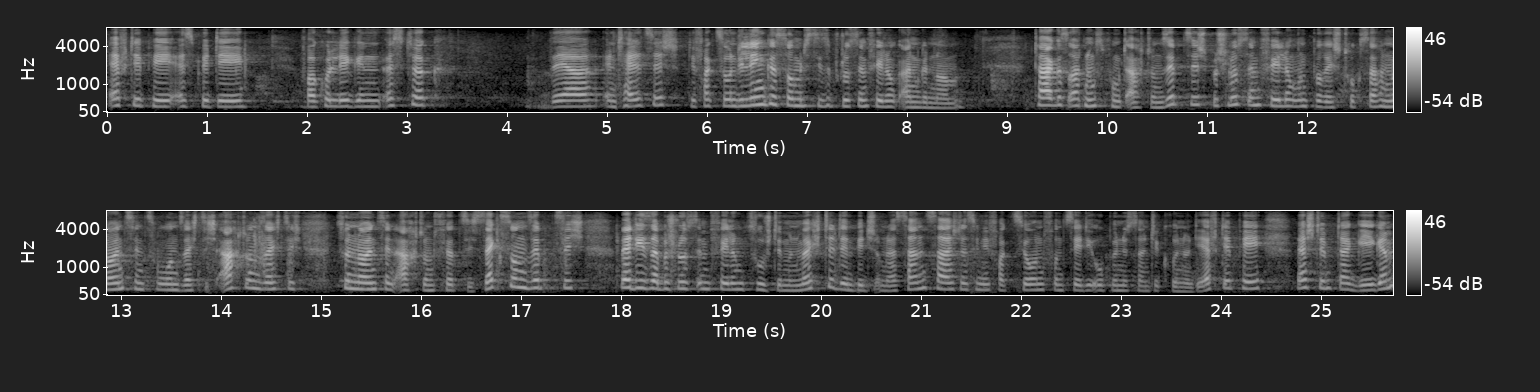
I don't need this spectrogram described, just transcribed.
FDP, SPD. Frau Kollegin Öztürk. Wer enthält sich? Die Fraktion DIE LINKE. Somit ist diese Beschlussempfehlung angenommen. Tagesordnungspunkt 78, Beschlussempfehlung und Bericht, Drucksache 19-6268 zu 19-4876. Wer dieser Beschlussempfehlung zustimmen möchte, den bitte ich um das Handzeichen. Das sind die Fraktionen von CDU, BÜNDNIS 90 die GRÜNEN und die FDP. Wer stimmt dagegen?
